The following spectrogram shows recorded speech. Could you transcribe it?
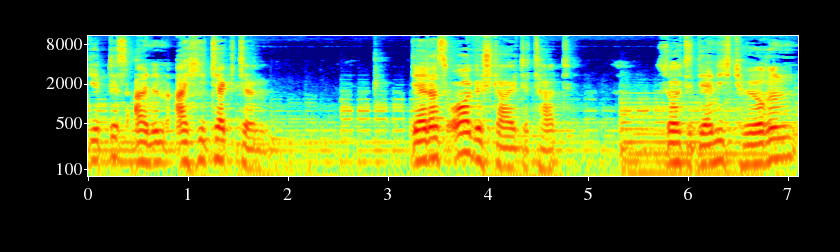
gibt es einen Architekten, der das Ohr gestaltet hat. Sollte der nicht hören,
